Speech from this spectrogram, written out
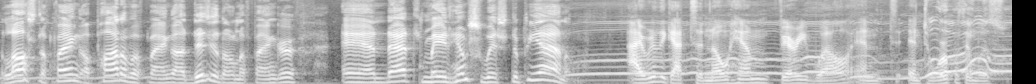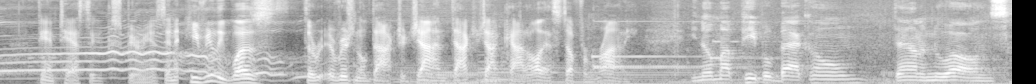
lost a finger, a part of a finger, a digit on the finger, and that made him switch to piano. I really got to know him very well, and and to work with him was a fantastic experience. And he really was the original Dr. John. Dr. John got all that stuff from Ronnie. You know, my people back home, down in New Orleans,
